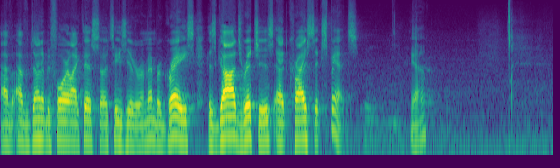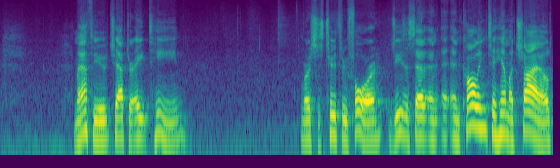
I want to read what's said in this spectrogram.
I've, I've done it before like this, so it's easier to remember. Grace is God's riches at Christ's expense. Yeah? Matthew chapter 18, verses 2 through 4, Jesus said, and, and calling to him a child,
